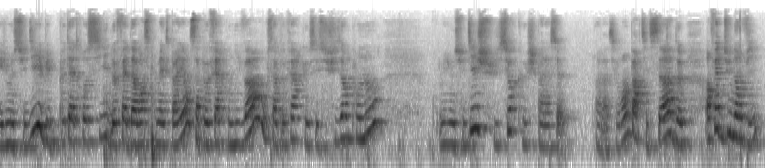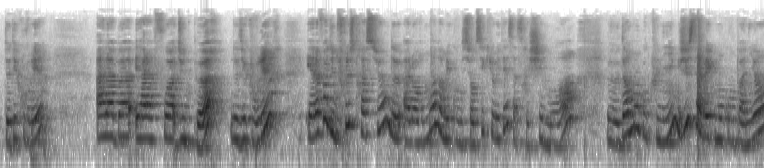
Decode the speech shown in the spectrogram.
et je me suis dit peut-être aussi le fait d'avoir cette même expérience ça peut faire qu'on y va ou ça peut faire que c'est suffisant pour nous. Mais je me suis dit je suis sûre que je suis pas la seule. Voilà c'est vraiment partie de ça de en fait d'une envie de découvrir à la et à la fois d'une peur de découvrir et à la fois d'une frustration de alors moi dans mes conditions de sécurité ça serait chez moi euh, dans mon cocooning juste avec mon compagnon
